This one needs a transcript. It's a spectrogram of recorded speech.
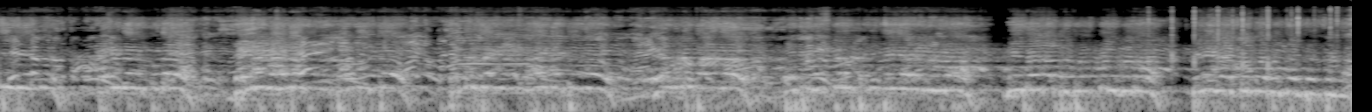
చేసి కూడా పాటిస్తూ చంద్రశేఖర్ నాయకత్వంలో దేవుడు ప్రతి ఒక్కరూ పని చేయాలని కూడా మీ ద్వారా ప్రతి ఒక్కరు కూడా తెలియజేస్తున్నా విజ్ఞప్తి చేస్తున్నా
